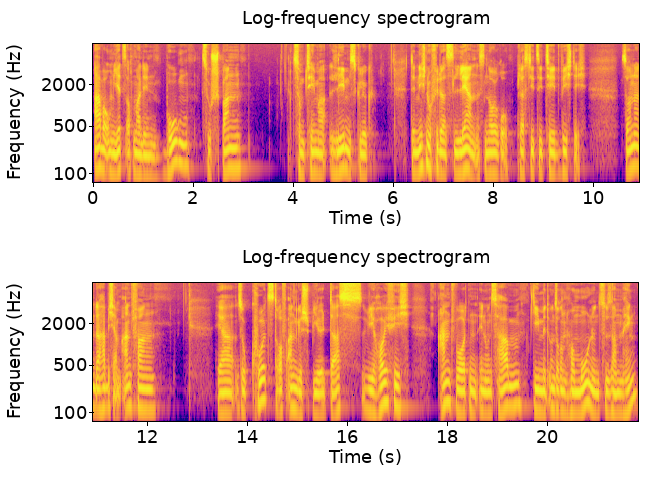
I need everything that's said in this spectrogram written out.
Aber um jetzt auch mal den Bogen zu spannen zum Thema Lebensglück. Denn nicht nur für das Lernen ist Neuroplastizität wichtig, sondern da habe ich am Anfang ja so kurz darauf angespielt, dass wir häufig Antworten in uns haben, die mit unseren Hormonen zusammenhängen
